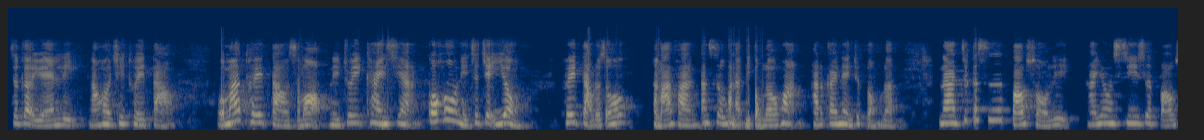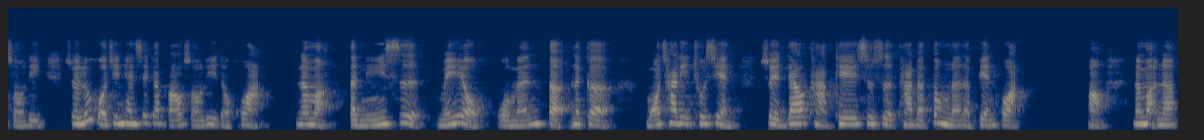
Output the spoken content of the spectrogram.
这个原理，然后去推导。我们要推导什么？你注意看一下，过后你直接用推导的时候很麻烦，但是话，你懂的话，它的概念就懂了。那这个是保守力，它用 C 是保守力。所以如果今天是一个保守力的话，那么等于是没有我们的那个摩擦力出现，所以 delta K 就是它的动能的变化。好，那么呢，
